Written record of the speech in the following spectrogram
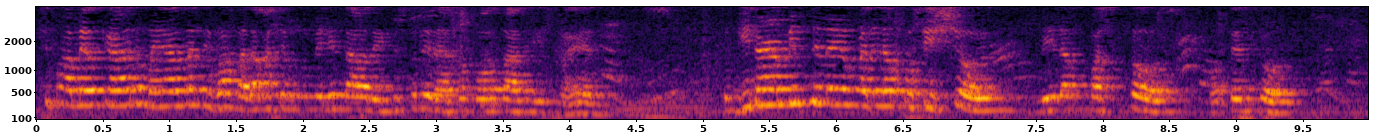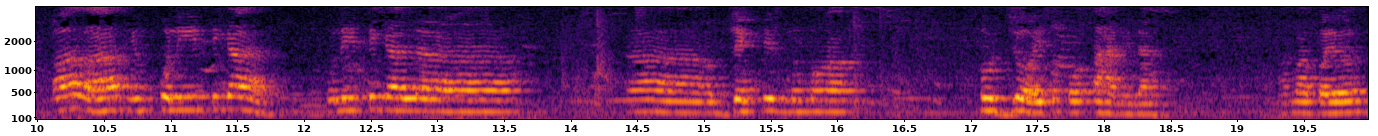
Kasi mga Amerikano, mayaman, di ba? Malakas yung military. Gusto nila supportahan ng Israel. So, ginamit nila yung kanilang posisyon bilang pastor, quote ko, para yung politika, political uh, uh, objective ng mga Hudyo ay supportahan nila. Tama ba yun?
